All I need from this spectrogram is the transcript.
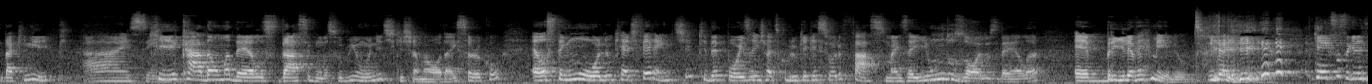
da Kim Lip. Ai, sim. Que cada uma delas, da segunda subunit, que chama Odd Eye Circle, elas têm um olho que é diferente, que depois a gente vai descobrir o que, que esse olho faz. Mas aí um dos olhos dela é brilha vermelho. E aí, o que, que isso significa?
